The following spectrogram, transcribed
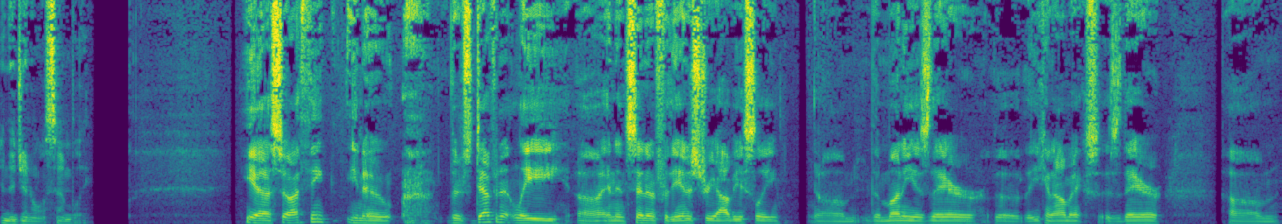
in the General Assembly. Yeah, so I think you know there's definitely uh, an incentive for the industry. Obviously, um, the money is there, the the economics is there. Um,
